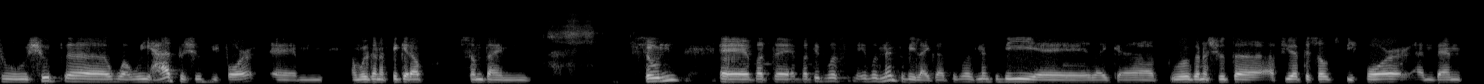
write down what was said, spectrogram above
to shoot uh, what we had to shoot before, um, and we're gonna pick it up sometime soon. uh, but uh, but it was it was meant to be like that. It was meant to be uh, like uh, we were gonna shoot a, a, few episodes before, and then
